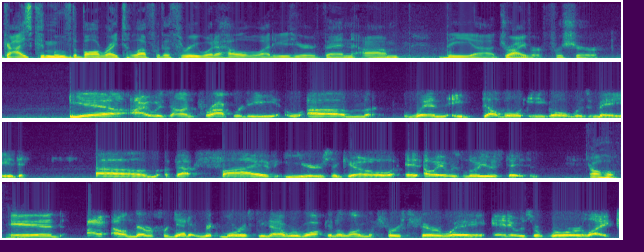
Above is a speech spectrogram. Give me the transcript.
guys can move the ball right to left with a three. What a hell of a lot easier than um, the uh, driver for sure. Yeah, I was on property um, when a double eagle was made um, about five years ago. And, oh, it was Louis Oosthuizen. Oh, And I, I'll never forget it. Rick Morrissey and I were walking along the first fairway, and it was a roar like,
